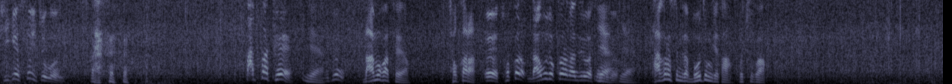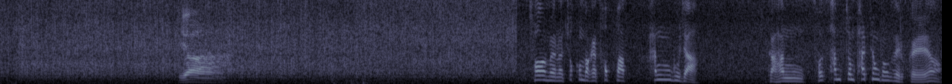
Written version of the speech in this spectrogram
비겠어 이쪽은? 빳빳해. 예, 무슨 나무 같아요 젓가락. 예, 젓가락 나무 젓가락 만드는 것 같아요 예, 예. 다 그렇습니다. 모든 게 다 고추가. 이야. 처음에는 조그맣게 텃밭 한 구자 그러니까 한 3.8평 정도 될 거예요.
